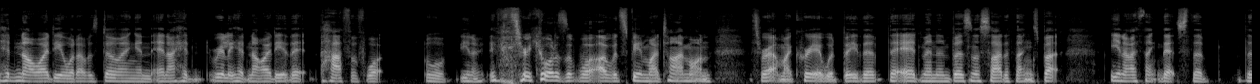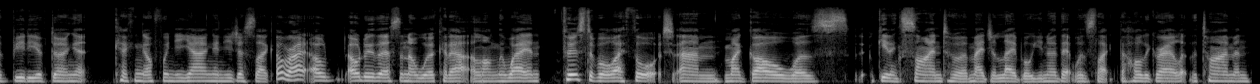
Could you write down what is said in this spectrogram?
had no idea what I was doing, and, and I had really had no idea that half of what or you know even three quarters of what I would spend my time on throughout my career would be the the admin and business side of things. But you know I think that's the the beauty of doing it kicking off when you're young and you're just like, all right, I'll I'll do this and I'll work it out along the way. And first of all, I thought um, my goal was getting signed to a major label. You know that was like the holy grail at the time and.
